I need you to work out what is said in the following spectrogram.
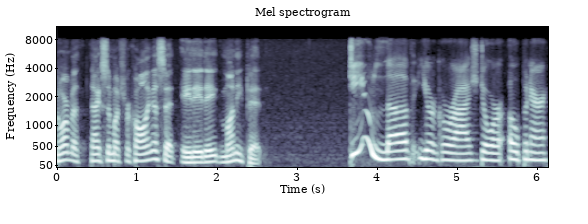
Norma, thanks so much for calling us at 888 Money Pit. Do you love your garage door opener?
